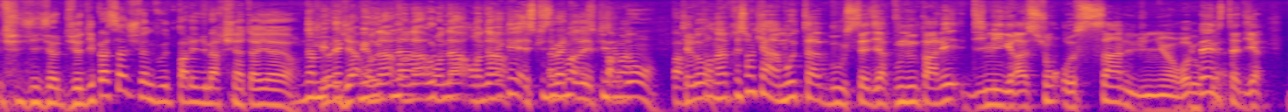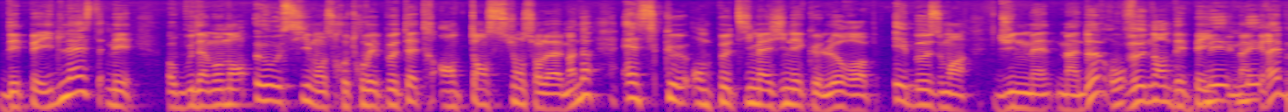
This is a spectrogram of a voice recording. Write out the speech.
je ne dis pas ça, je viens de vous parler du marché intérieur. Non, mais on a- on a- excusez-moi, pardon. On a l'impression qu'il y a un mot tabou, c'est-à-dire que vous nous parlez d'immigration au sein de l'Union européenne, Donc, c'est-à-dire des pays de l'Est, mais au bout d'un moment, eux aussi vont se retrouver peut-être en tension sur la main-d'œuvre. Est-ce qu'on peut imaginer que l'Europe ait besoin d'une main-d'œuvre On- venant des pays mais- du mais- Maghreb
